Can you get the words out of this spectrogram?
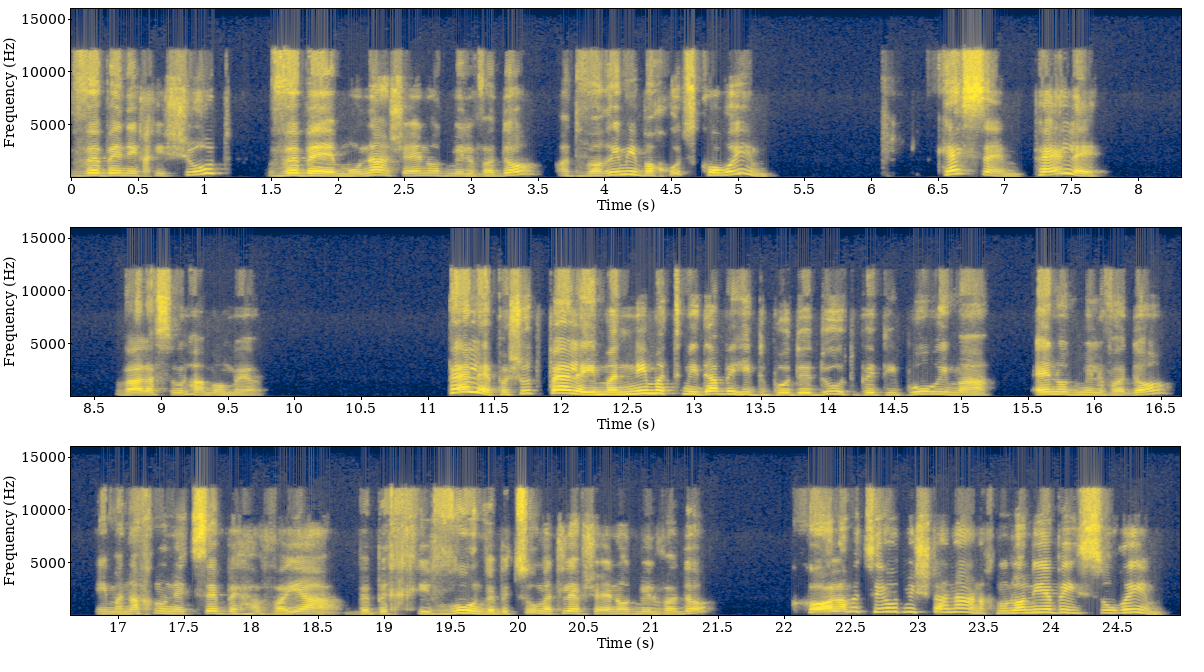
ובנחישות ובאמונה שאין עוד מלבדו, הדברים מבחוץ קורים. קסם, פלא, ועל הסולם אומר. פלא, פשוט פלא. אם אני מתמידה בהתבודדות, בדיבור עם האין עוד מלבדו, אם אנחנו נצא בהוויה ובכיוון ובתשומת לב שאין עוד מלבדו, כל המציאות משתנה, אנחנו לא נהיה בייסורים.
